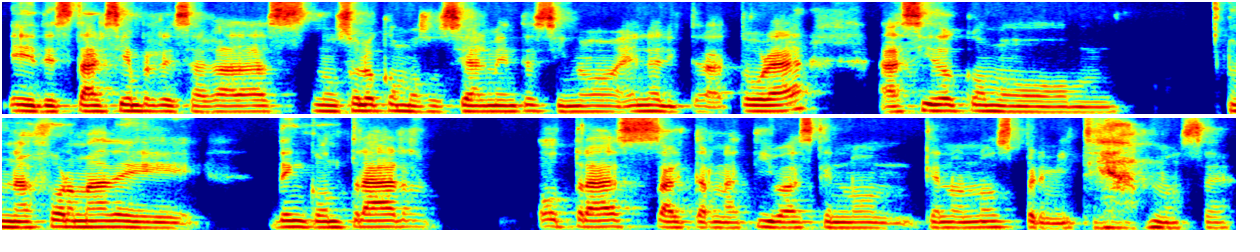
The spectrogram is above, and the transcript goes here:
eh, de estar siempre rezagadas, no solo como socialmente, sino en la literatura, ha sido como una forma de, encontrar otras alternativas que no, que no nos permitían, no sé.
